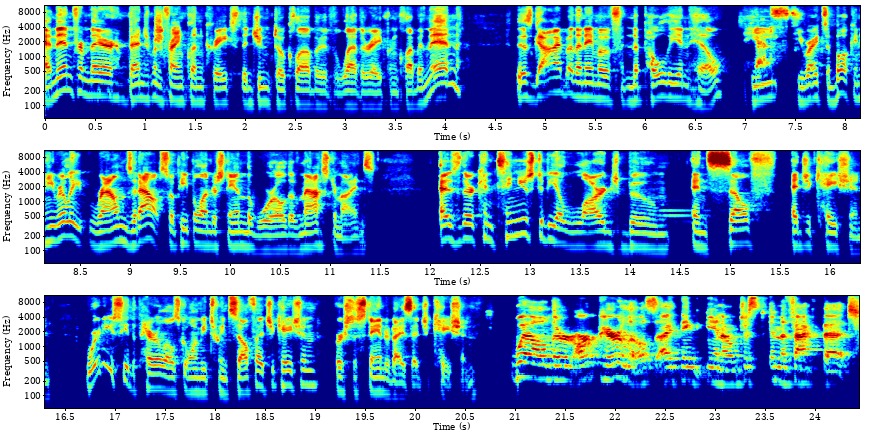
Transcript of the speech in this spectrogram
and then from there benjamin franklin creates the junto club or the leather apron club. And then this guy by the name of Napoleon Hill. He yes. he writes a book and he really rounds it out so people understand the world of masterminds. As there continues to be a large boom in self education, where do you see the parallels going between self education versus standardized education? Well, there are parallels. I think you know just in the fact that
